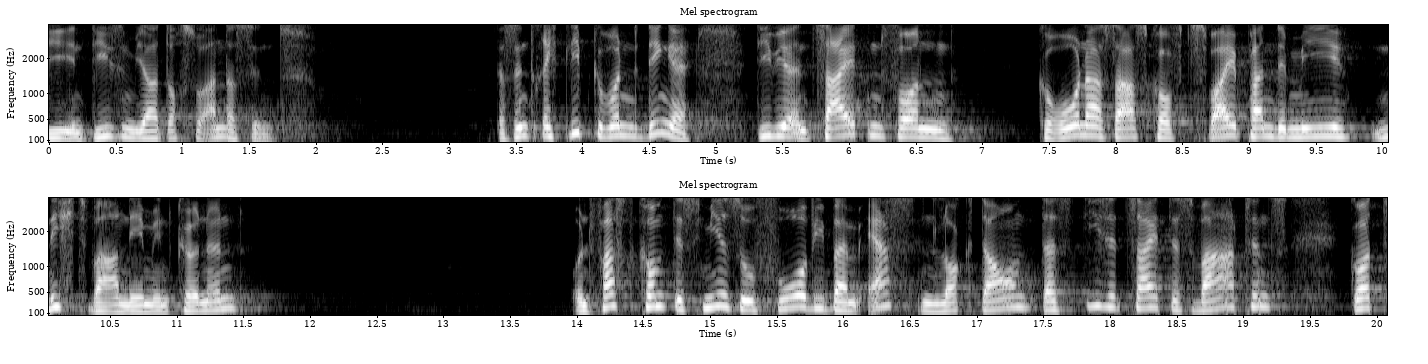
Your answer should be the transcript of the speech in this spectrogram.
die in diesem Jahr doch so anders sind. Das sind recht liebgewonnene Dinge, die wir in Zeiten von Corona, SARS-CoV-2-Pandemie nicht wahrnehmen können. Und fast kommt es mir so vor wie beim ersten Lockdown, dass diese Zeit des Wartens Gott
